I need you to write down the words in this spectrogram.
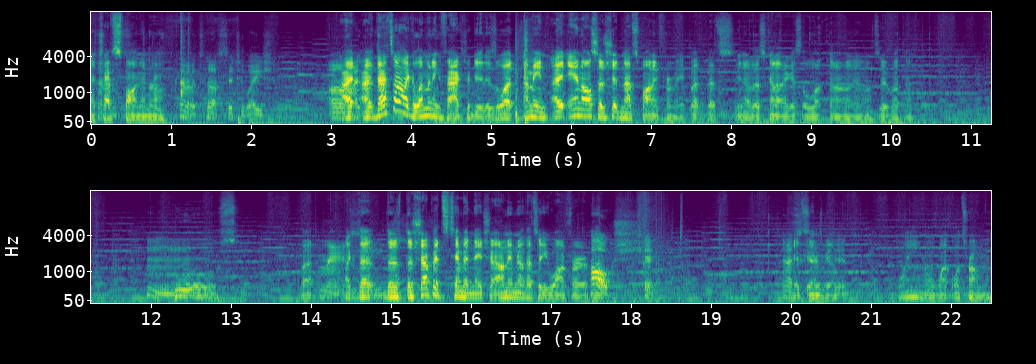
I tried to spawn in wrong. Kind of a tough situation. Um, I, I, that's not like a limiting factor, dude. Is what I mean, I, and also shit not spawning for me. But that's you know that's kind of I guess a look. I don't really know what to do about that. hmm. Gross. But like the the the Shuppet's timid nature. I don't even know if that's what you want for. it, Oh shit. That It seems good. dude. Wow, what what's wrong, man?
